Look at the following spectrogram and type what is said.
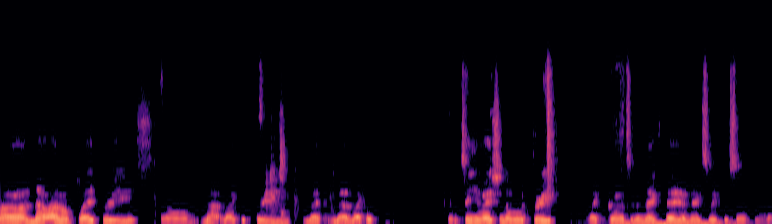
Uh, no, I don't play threes. Um, not like a three, not, not like a continuation of a three, like going to the next day or next week or something. No.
